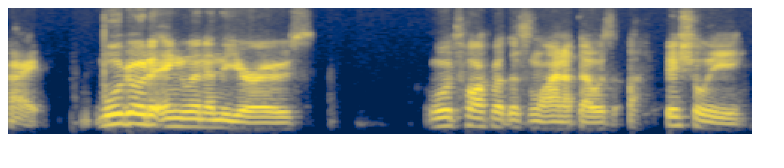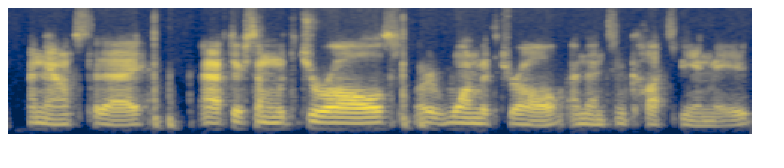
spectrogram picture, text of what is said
All right, we'll go to England and the Euros. We'll talk about this lineup that was officially announced today after some withdrawals or one withdrawal and then some cuts being made.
